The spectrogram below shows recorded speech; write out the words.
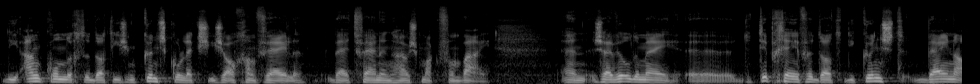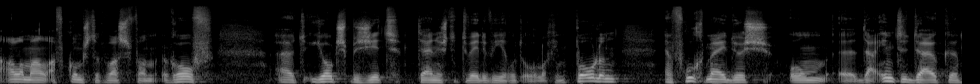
die aankondigde dat hij zijn kunstcollectie zou gaan veilen bij het Veilinghuis Mak van Waai. En zij wilde mij uh, de tip geven dat die kunst bijna allemaal afkomstig was van roof uit Joods bezit tijdens de Tweede Wereldoorlog in Polen. En vroeg mij dus om uh, daarin te duiken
